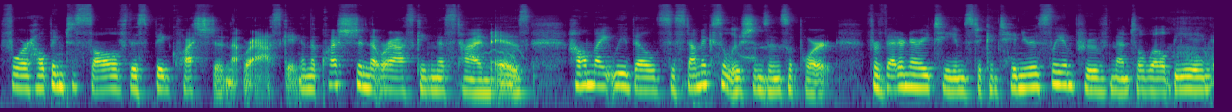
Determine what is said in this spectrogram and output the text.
for helping to solve this big question that we're asking. And the question that we're asking this time is how might we build systemic solutions and support for veterinary teams to continuously improve mental well-being,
